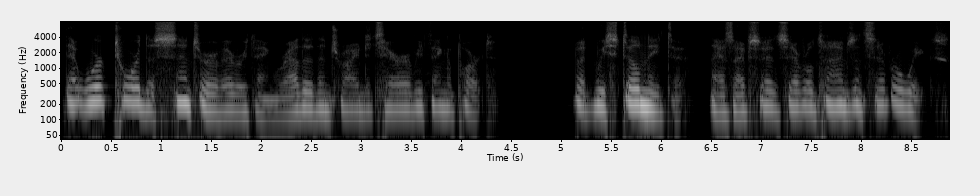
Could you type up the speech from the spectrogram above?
that work toward the center of everything rather than trying to tear everything apart. But we still need to as I've said several times in several weeks,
